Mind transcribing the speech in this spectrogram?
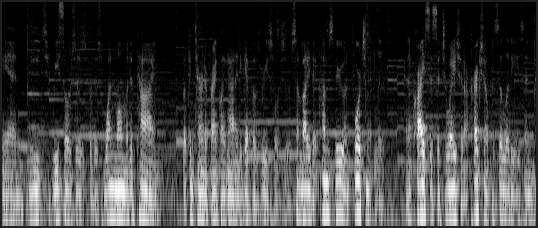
and needs resources for this one moment of time, but can turn to Franklin County to get those resources. Or somebody that comes through, unfortunately, in a crisis situation, our correctional facilities, and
